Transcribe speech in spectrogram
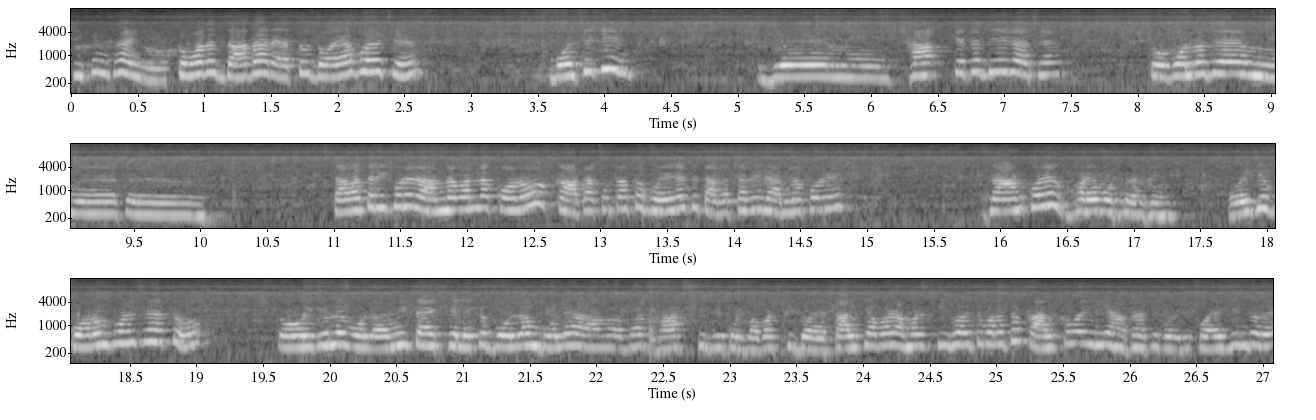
টিফিন খাইনি। তোমাদের দাদার এত দয়া হয়েছে। বলছে কি যে শাক কেটে দিয়ে গেছে। তো বলল যে তাড়াতাড়ি করে রান্না বান্না করো কাটা কুটা তো হয়ে গেছে, তাড়াতাড়ি রান্না করে স্নান করে ঘরে বসে রাখো। ওই যে গরম পড়েছে এত, তো ওই জন্য বললাম, আমি তাই ছেলেকে বললাম, বলে আবার হাসছি যে তোর বাবার কি দয়া। কালকে আবার আমার কি হয়েছে বলো তো? কালকেও এই নিয়ে হাসাহাসি করেছে। কয়েকদিন ধরে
